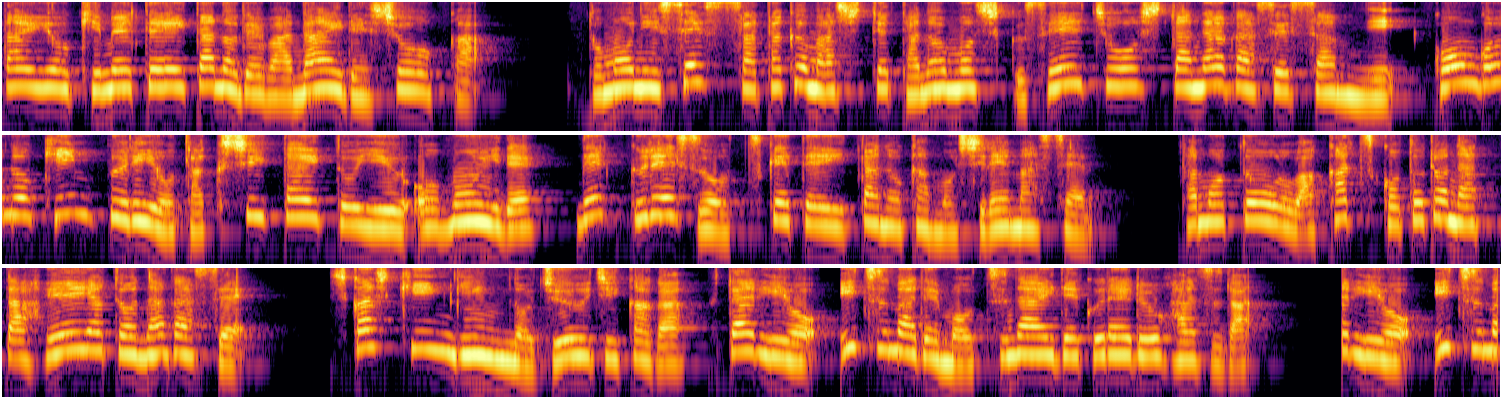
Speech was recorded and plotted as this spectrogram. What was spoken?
退を決めていたのではないでしょうか。共に切磋琢磨して頼もしく成長した長瀬さんに今後の金プリを託したいという思いでネックレスをつけていたのかもしれません。たもとを分かつこととなった平野と長瀬。しかし金銀の十字架が二人をいつまでも繋いでくれるはずだ。二人をいつま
